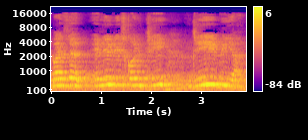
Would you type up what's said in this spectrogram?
buzzer LED is called G GBR.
